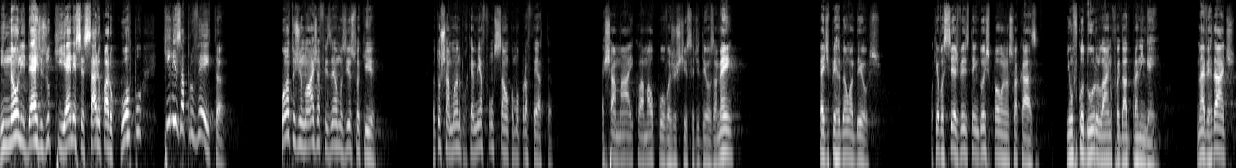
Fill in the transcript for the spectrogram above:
e não lhe derdes o que é necessário para o corpo, que lhes aproveita? Quantos de nós já fizemos isso aqui? Eu estou chamando porque é minha função como profeta é chamar e clamar ao povo a justiça de Deus, amém? Pede perdão a Deus, porque você às vezes tem dois pães na sua casa e um ficou duro lá e não foi dado para ninguém, não é verdade?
